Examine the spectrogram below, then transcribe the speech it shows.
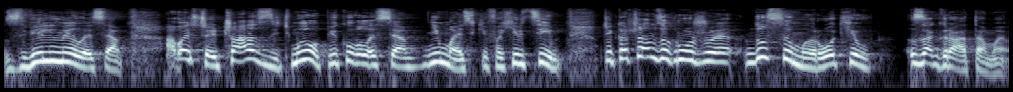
звільнилися. А весь цей час з дітьми опікувалися німецькі фахівці. Втікачам загрожує до семи років за ґратами.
